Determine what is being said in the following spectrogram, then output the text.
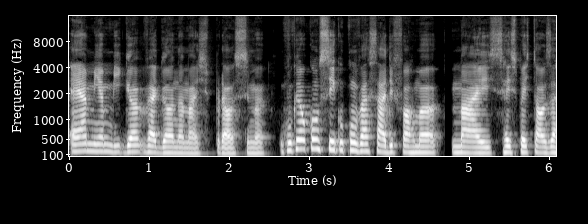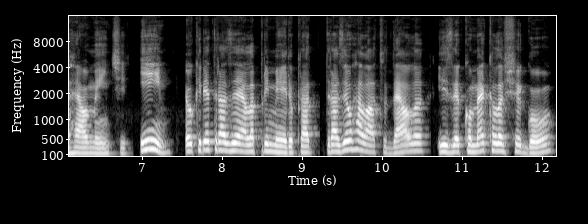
é a minha amiga vegana mais próxima, com quem eu consigo conversar de forma mais respeitosa realmente. E eu queria trazer ela primeiro para trazer o relato dela e dizer como é que ela chegou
